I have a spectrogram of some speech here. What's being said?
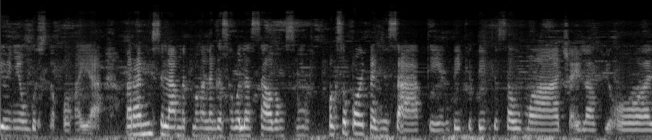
yun yung gusto ko. Kaya maraming salamat mga langga sa walang sawang pagsuporta niyo sa akin. Thank you thank you so much. I love you all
